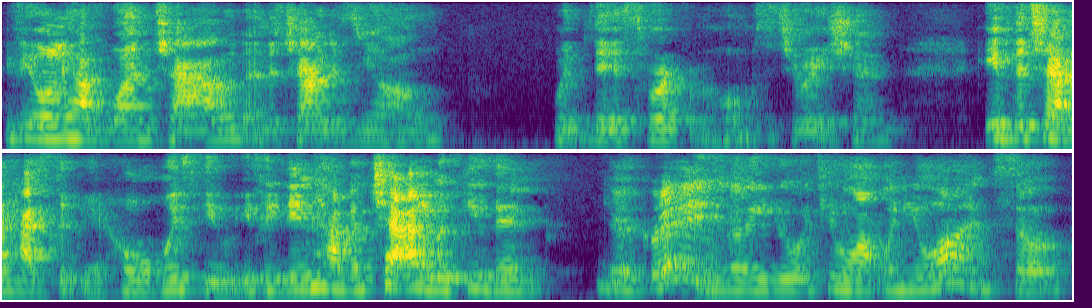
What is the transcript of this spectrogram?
if you only have one child and the child is young with this work from home situation if the child has to be at home with you. If you didn't have a child with you, then you're great. You know, you do what you want when you want. So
